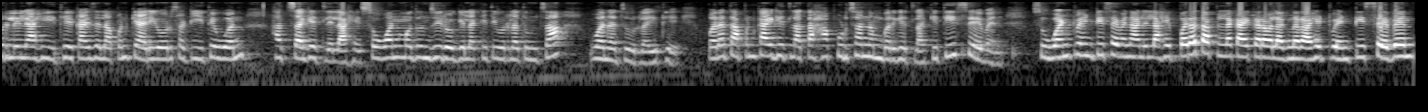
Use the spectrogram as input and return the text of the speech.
उरलेले आहे. इथे काय झालं? आपण कॅरी ओव्हरसाठी इथे वन हातचा घेतलेला आहे. सो वनमधून झिरो गेला. किती उरला? तुमचा वनच उरला इथे. परत आपण काय घेतला? आता हा पुढचा नंबर घेतला. किती? Seven so one twenty seven आलेला आहे. परत आपल्याला काय करावं लागणार आहे? ट्वेंटी सेवन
